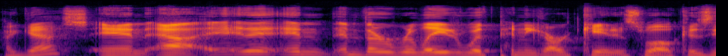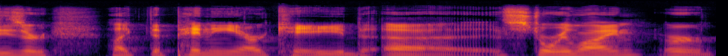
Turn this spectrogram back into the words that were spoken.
I guess, and uh, and and they're related with Penny Arcade as well because these are like the Penny Arcade uh, storyline or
